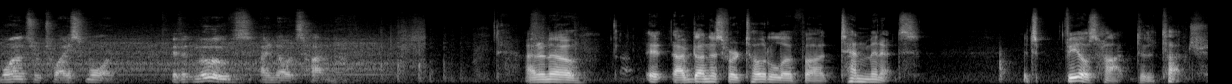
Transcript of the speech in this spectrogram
once or twice more. If it moves, I know it's hot enough. I don't know. It, I've done this for a total of uh, 10 minutes. It feels hot to the touch.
